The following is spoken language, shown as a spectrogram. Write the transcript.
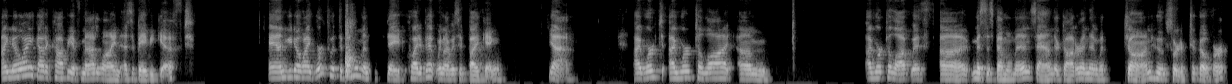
I know I got a copy of Madeline as a baby gift. And, you know, I worked with the Bemelman estate quite a bit when I was at Viking. Yeah. I worked, I worked a lot. Um, I worked a lot with uh, Mrs. Bemelmans and their daughter, and then with John, who sort of took over.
